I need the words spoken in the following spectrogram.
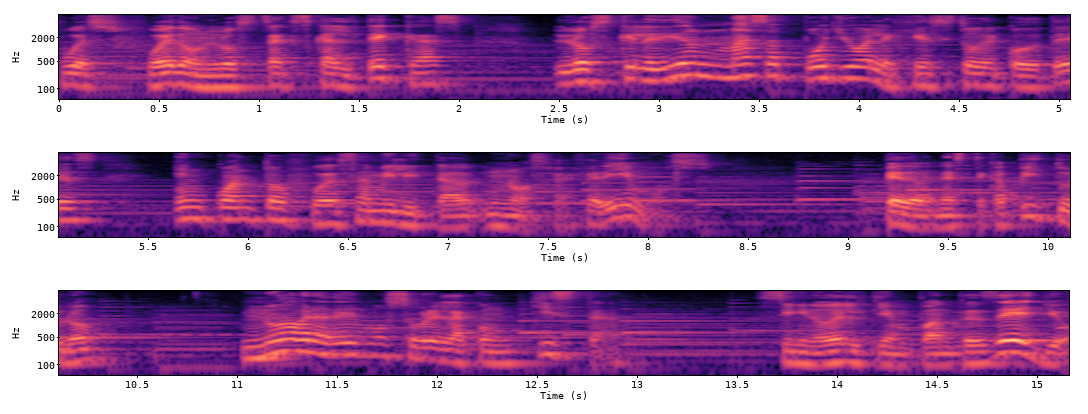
pues fueron los taxcaltecas los que le dieron más apoyo al ejército de Cortés en cuanto a fuerza militar nos referimos. Pero en este capítulo no hablaremos sobre la conquista, sino del tiempo antes de ello,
